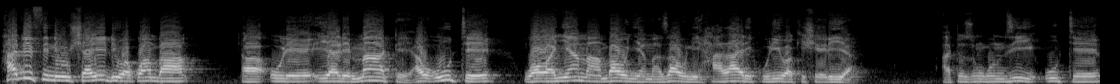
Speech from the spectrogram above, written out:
Hadithi ni ushahidi wa kwamba uh, ule yale mate au ute wa wanyama ambao nyama zao ni halali kuliwa kisheria. Hatuzungumzii ute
